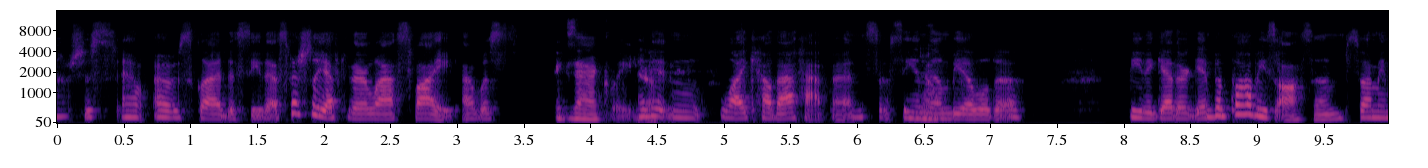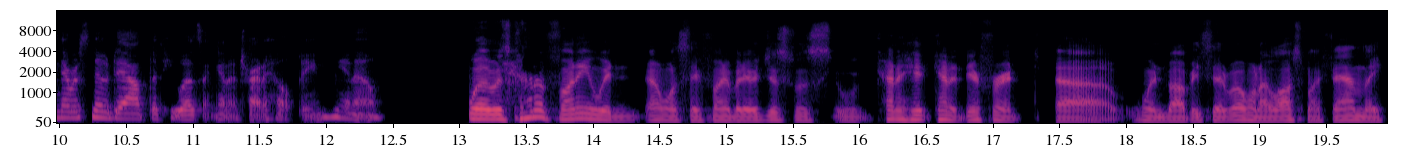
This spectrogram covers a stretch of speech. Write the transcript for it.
i was just I, was glad to see that especially after their last fight i was Exactly. i didn't like how that happened so seeing No. them be able to be together again but bobby's awesome so i mean there was no doubt that he wasn't going to try to help him you know Well, it was kind of funny when I won't say funny, but it just was kind of hit kind of different uh when Bobby said, Well, when I lost my family,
